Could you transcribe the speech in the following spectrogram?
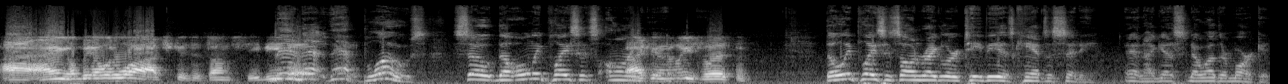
I, I ain't gonna be able to watch because it's on CBS. man, that that blows. So the only place it's on, I can at least listen. the only place it's on regular TV is Kansas City, and I guess no other market.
